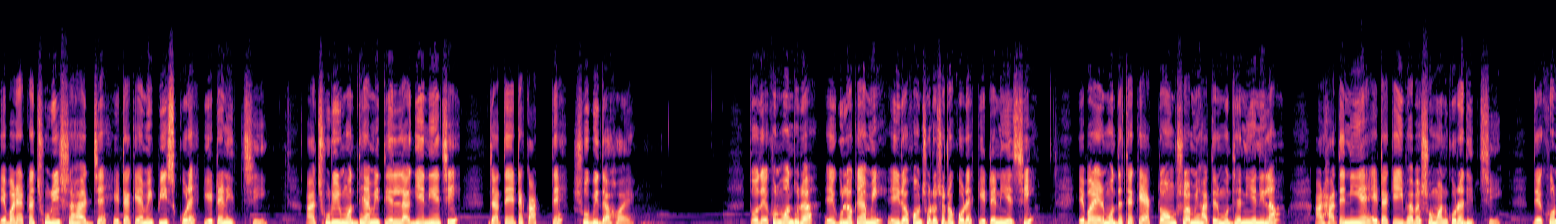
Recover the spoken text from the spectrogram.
এবার একটা ছুরির সাহায্যে এটাকে আমি পিস করে কেটে নিচ্ছি। আর ছুরির মধ্যে আমি তেল লাগিয়ে নিয়েছি যাতে এটা কাটতে সুবিধা হয়। তো দেখুন বন্ধুরা, এগুলোকে আমি এই রকম ছোট ছোট করে কেটে নিয়েছি। এবার এর মধ্যে থেকে একটা অংশ আমি হাতের মধ্যে নিয়ে নিলাম। আর হাতে নিয়ে এটাকে এইভাবে সমান করে দিচ্ছি। দেখুন,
